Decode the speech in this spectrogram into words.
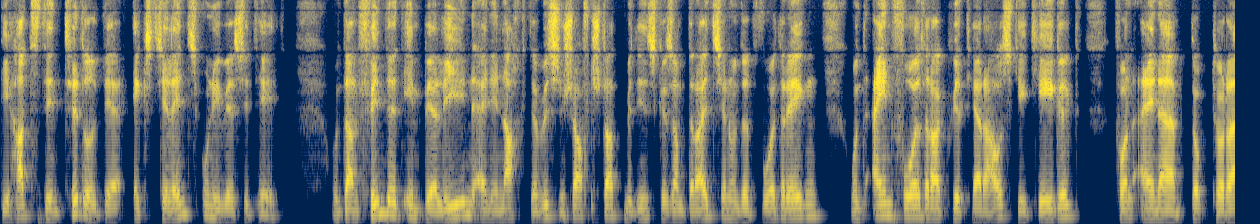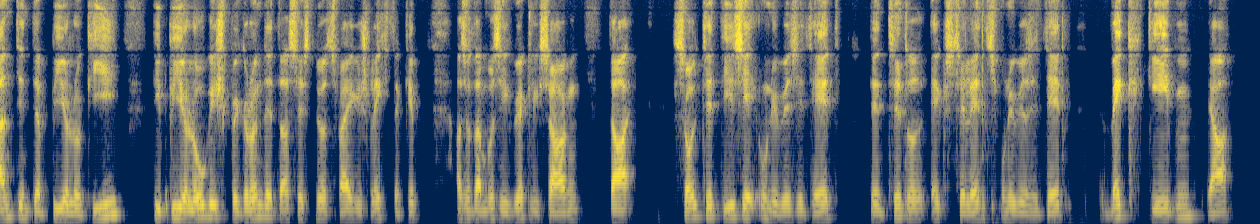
Die hat den Titel der Exzellenzuniversität. Und dann findet in Berlin eine Nacht der Wissenschaft statt mit insgesamt 1300 Vorträgen. Und ein Vortrag wird herausgekegelt von einer Doktorandin der Biologie, die biologisch begründet, dass es nur zwei Geschlechter gibt. Also da muss ich wirklich sagen, da sollte diese Universität den Titel Exzellenzuniversität weggeben. Ja,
